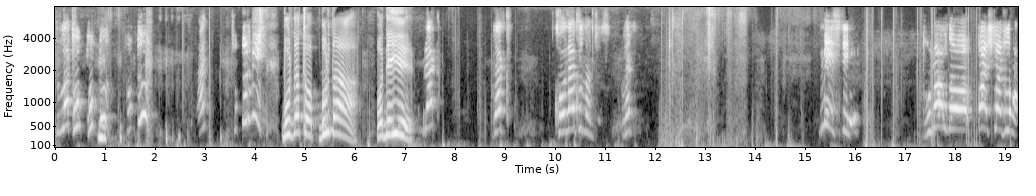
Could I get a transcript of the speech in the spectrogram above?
Dur la top top dur. Top dur. Lan top dur bir. Burada top. Burada. O değil. Bırak. Bırak. Korner kullanacağız. Bırak. Messi. Ronaldo başladılar.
